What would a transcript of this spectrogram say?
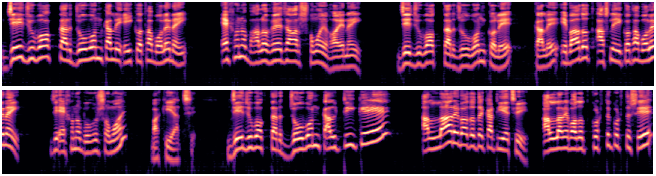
যে যুবক তার যৌবনকালে এই কথা বলে নাই এখনও ভালো হয়ে যাওয়ার সময় হয় নাই। যে যুবক তার যৌবনকালে, কালে এবাদত আসলে এই কথা বলে নাই যে এখনও বহু সময় বাকি আছে। যে যুবক তার যৌবনকালটিকে আল্লাহর এবাদতে কাটিয়েছে, আল্লাহর এবাদত করতে করতে সে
